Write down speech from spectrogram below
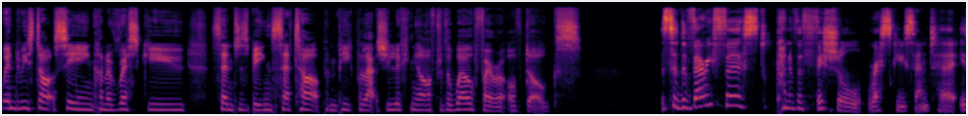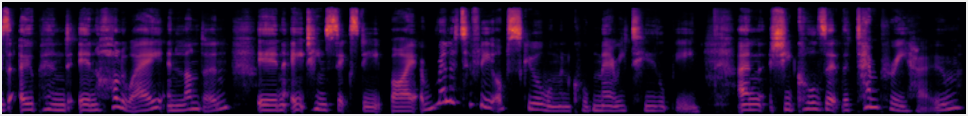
when do we start seeing kind of rescue centres being set up and people actually looking after the welfare of dogs? So, the very first kind of official rescue centre is opened in Holloway in London in 1860 by a relatively obscure woman called Mary Tealby. And she calls it the temporary home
